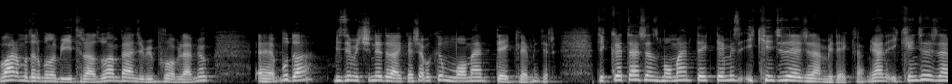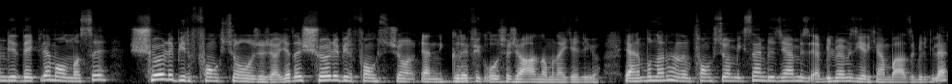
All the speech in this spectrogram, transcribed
Var mıdır buna bir itiraz olan? Bence bir problem yok. Ee, bu da bizim için nedir arkadaşlar? Bakın moment denklemidir. Dikkat ederseniz moment denklemimiz ikinci dereceden bir denklem. Yani ikinci dereceden bir denklem olması şöyle bir fonksiyon olacağı ya da şöyle bir fonksiyon yani grafik oluşacağı anlamına geliyor. Yani bunların hani fonksiyon bilgisinden bileceğimiz, yani bilmemiz gereken bazı bilgiler.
